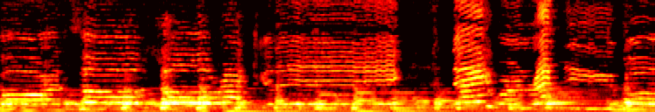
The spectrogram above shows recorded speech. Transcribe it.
for social reckoning. They weren't ready.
